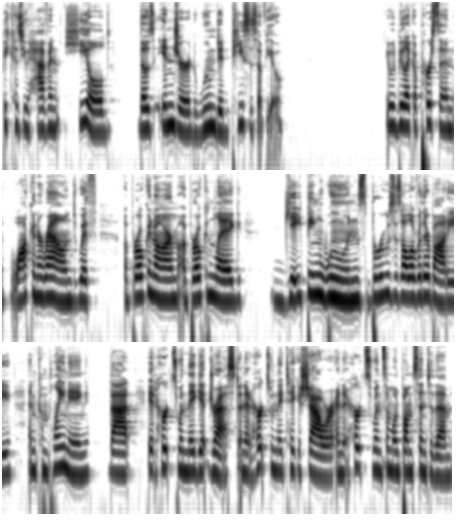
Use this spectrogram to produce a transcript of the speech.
because you haven't healed those injured, wounded pieces of you. It would be like a person walking around with a broken arm, a broken leg, gaping wounds, bruises all over their body, and complaining that it hurts when they get dressed and it hurts when they take a shower and it hurts when someone bumps into them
